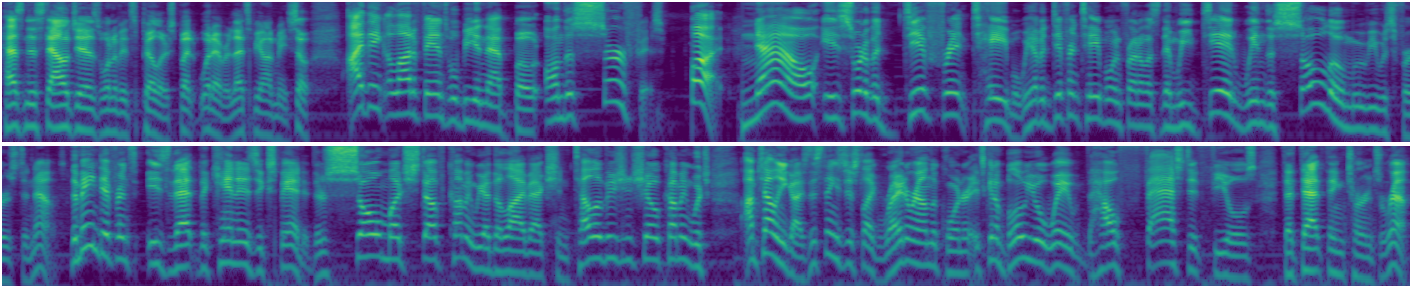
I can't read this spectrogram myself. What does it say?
has nostalgia as one of its pillars. But whatever, that's beyond me. So I think a lot of fans will be in that boat on the surface. But now is sort of a different table. We have a different table in front of us than we did when the Solo movie was first announced. The main difference is that the canon is expanded. There's so much stuff coming. We have the live action television show coming, which I'm telling you guys, this thing is just like right around the corner. It's going to blow you away how fast it feels that that thing turns around.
